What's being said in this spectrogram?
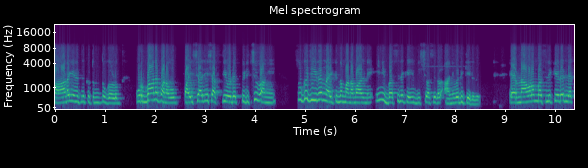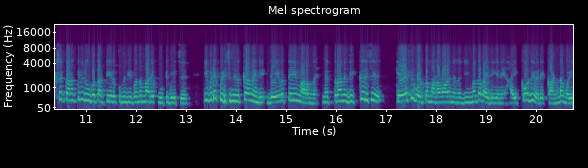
വാടക ഇനത്തിൽ കിട്ടുന്ന തുകകളും കുർബാന പണവും പൈശാചിക ശക്തിയോടെ പിടിച്ചു വാങ്ങി സുഖജീവിതം നയിക്കുന്ന മണവാളിനെ ഇനി ബസിലിക്കയിൽ വിശ്വാസികൾ അനുവദിക്കരുത്. എറണാകുളം ബസിലിക്കയുടെ ലക്ഷക്കണക്കിന് രൂപ തട്ടിയെടുക്കുന്ന വിമതന്മാരെ കൂട്ടിപ്പിടിച്ച് ഇവിടെ പിടിച്ചു നിൽക്കാൻ വേണ്ടി ദൈവത്തെയും മറന്ന് മെത്രാനെ ധിക്കരിച്ച് കേസ് കൊടുത്ത മണവാളൻ എന്ന വിമത വൈദികനെ ഹൈക്കോടതി വരെ കണ്ടം വഴി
